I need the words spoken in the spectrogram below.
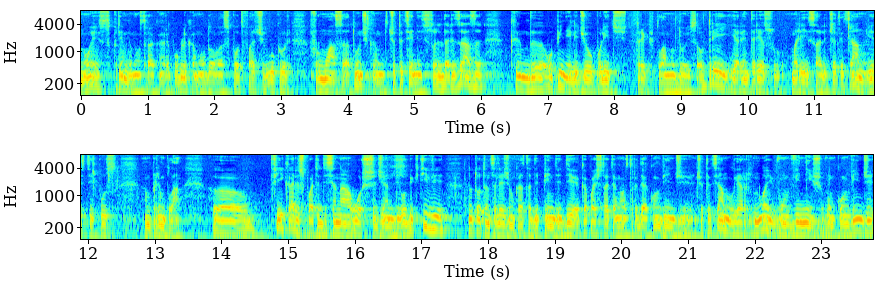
noi să putem demonstra că în Republica Moldova se pot face lucruri frumoase atunci când cetățenii se solidarizează, când uh, opiniile geopolitice trec pe planul 2 sau 3, iar interesul măriei sale cetățeanul este pus în prim plan. Uh, fiecare își poate desena orice gen de obiective. Noi tot înțelegem că asta depinde de capacitatea noastră de a convinge cetățeanul, iar noi vom veni și vom convinge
